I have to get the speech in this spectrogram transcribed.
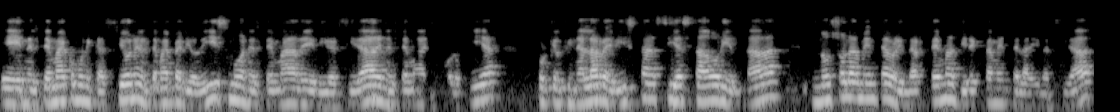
en el tema de comunicación, en el tema de periodismo, en el tema de diversidad, en el tema de psicología, porque al final la revista sí ha estado orientada no solamente a brindar temas directamente de la diversidad,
